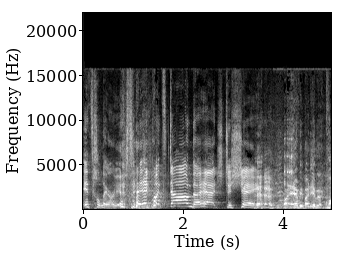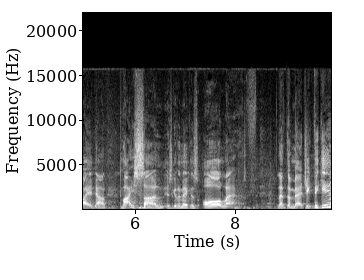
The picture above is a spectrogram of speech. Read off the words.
it's hilarious. It puts down the hatch to shame. All right, everybody, everybody, quiet down. My son is going to make us all laugh. Let the magic begin.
